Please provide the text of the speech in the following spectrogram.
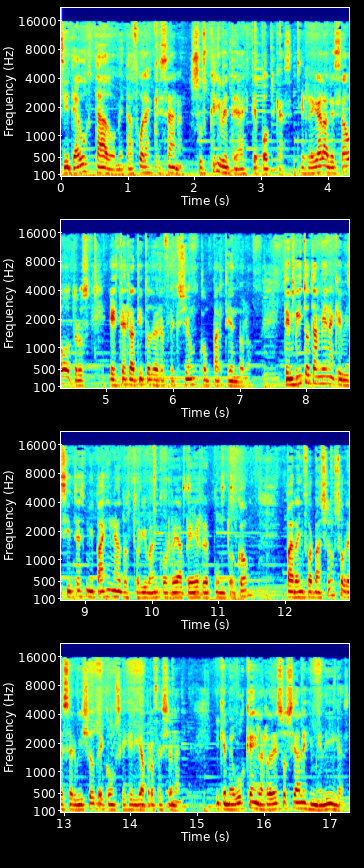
Si te ha gustado Metáforas que Sanan, suscríbete a este podcast y regálales a otros este ratito de reflexión compartiéndolo. Te invito también a que visites mi página drivancorreapr.com para información sobre servicios de consejería profesional y que me busques en las redes sociales y me digas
